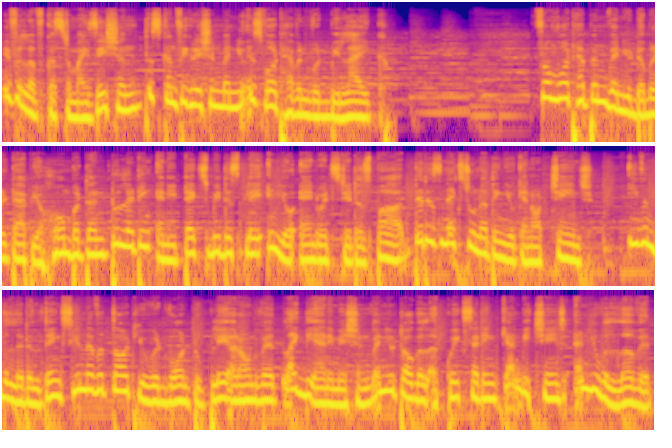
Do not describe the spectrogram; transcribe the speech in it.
If you love customization, this configuration menu is what heaven would be like. From what happened when you double tap your home button to letting any text be displayed in your Android status bar, there is next to nothing you cannot change. Even the little things you never thought you would want to play around with like the animation when you toggle a quick setting can be changed and you will love it.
